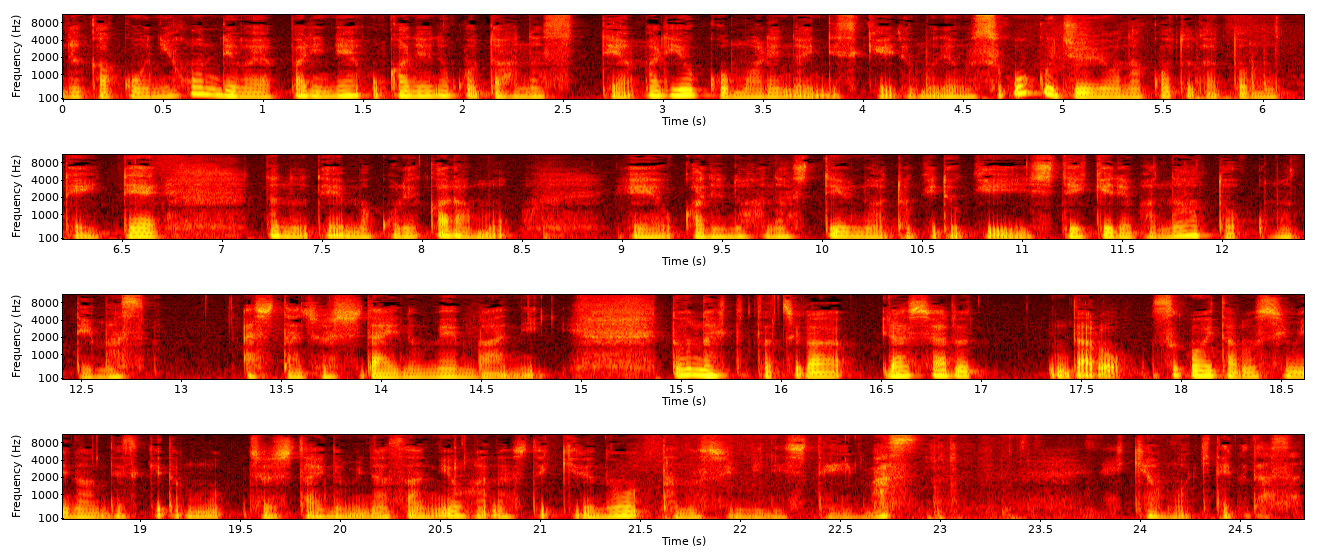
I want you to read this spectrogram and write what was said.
なんかこう日本ではやっぱりねお金のこと話すってあまりよく思われないんですけれどもでもすごく重要なことだと思っていてなので、まあ、これからも、えー、お金の話っていうのは時々していければなと思っています。明日女子大のメンバーにどんな人たちがいらっしゃるんだろう。すごい楽しみなんですけども女子大の皆さんにお話できるのを楽しみにしています、えー、今日も来てくださっ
